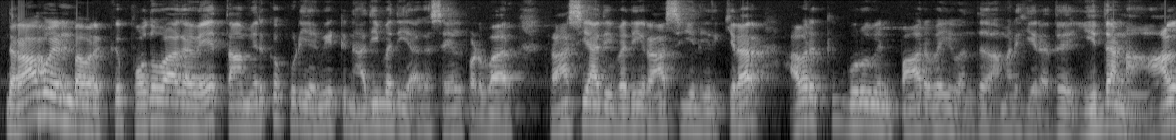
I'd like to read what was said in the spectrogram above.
இந்த ராகு என்பவருக்கு பொதுவாகவே தாம் இருக்கக்கூடிய வீட்டின் அதிபதியாக செயல்படுவார். ராசியாதிபதி ராசியில் இருக்கிறார். அவருக்கு குருவின் பார்வை வந்து அமர்கிறது. இதனால்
